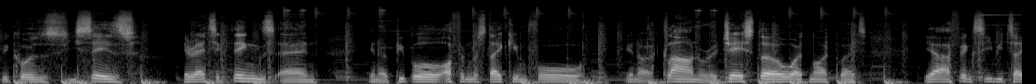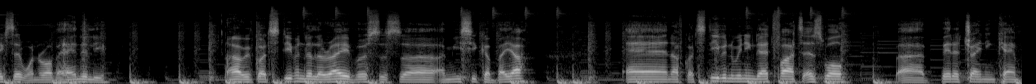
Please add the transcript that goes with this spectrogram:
because he says erratic things and you know people often mistake him for you know a clown or a jester or whatnot. But yeah i think cb takes that one rather handily. Uh, we've got Stephen De La Rey versus uh, Amisi Kabaya. And I've got Stephen winning that fight as well. Uh, better training camp.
